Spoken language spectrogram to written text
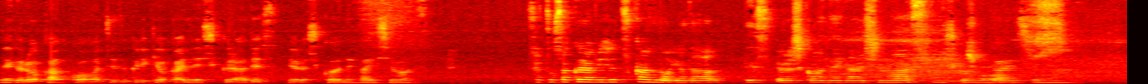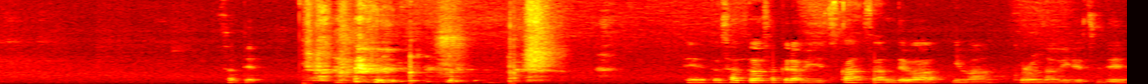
目黒観光まちづくり協会の石倉ですよろしくお願いします里桜美術館の依田です。よろしくお願いします。よろしくお願いします。さて。えと、佐藤桜美術館さんでは今コロナウイルスで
